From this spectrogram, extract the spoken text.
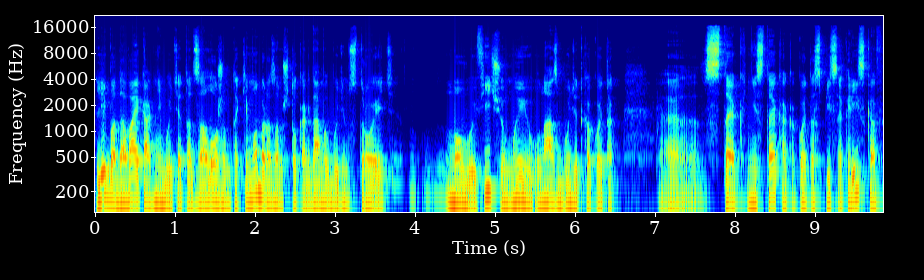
Либо давай как-нибудь этот заложим таким образом, что когда мы будем строить новую фичу, мы, у нас будет какой-то э, стек, не стек, а какой-то список рисков,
